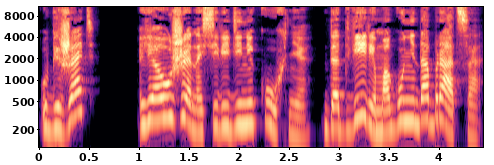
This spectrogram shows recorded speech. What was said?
Убежать? Я уже на середине кухни, до двери могу не добраться.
